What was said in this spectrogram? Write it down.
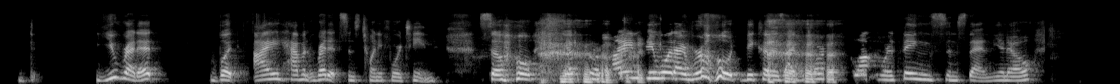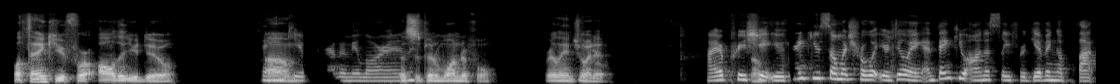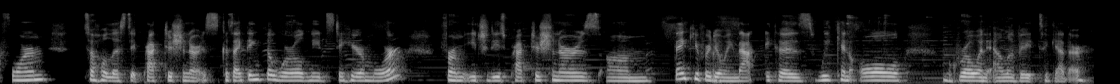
you read it, but I haven't read it since 2014. So you have to remind me what I wrote because I've learned a lot more things since then. You know. Well, thank you for all that you do. Thank Um, you for having me, Lauren. This has been wonderful. Really enjoyed it. I appreciate you. Thank you so much for what you're doing. And thank you honestly for giving a platform to holistic practitioners, because I think the world needs to hear more from each of these practitioners. Um, thank you for doing that because we can all grow and elevate together.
